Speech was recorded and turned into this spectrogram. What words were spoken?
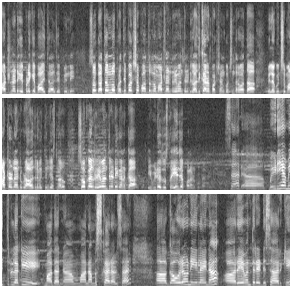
మాట్లాడినట్టుగా ఇప్పటికే బాధితురాలు చెప్పింది. సో గతంలో ప్రతిపక్ష పాత్రలో మాట్లాడిన రేవంత్ రెడ్డి అధికార పక్షానికి వచ్చిన తర్వాత వీళ్ళ గురించి మాట్లాడాలంటే కూడా ఆవేదన వ్యక్తం చేస్తున్నారు. సో ఒకవేళ రేవంత్ రెడ్డి కనుక ఈ వీడియో చూస్తే ఏం చెప్పాలనుకుంటున్నారు? సార్ మీడియా మిత్రులకి మా మా నమస్కారాలు సార్. గౌరవనీయులైన రేవంత్ రెడ్డి సార్కి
